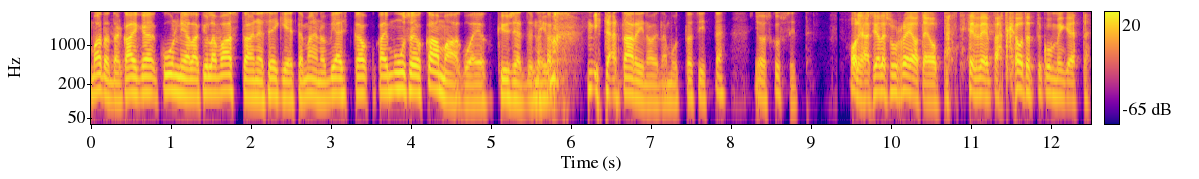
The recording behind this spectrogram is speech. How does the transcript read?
Mä otan tämän kaiken kunnialla kyllä vastaan ja sekin, että mä en ole vielä sit ka- kai muussa jo kamaa, kun ei ole kyselty niinku mitään tarinoita, mutta sitten joskus sitten. Olihan siellä sun Reo Teo TV-pätkä otettu kumminkin, että,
